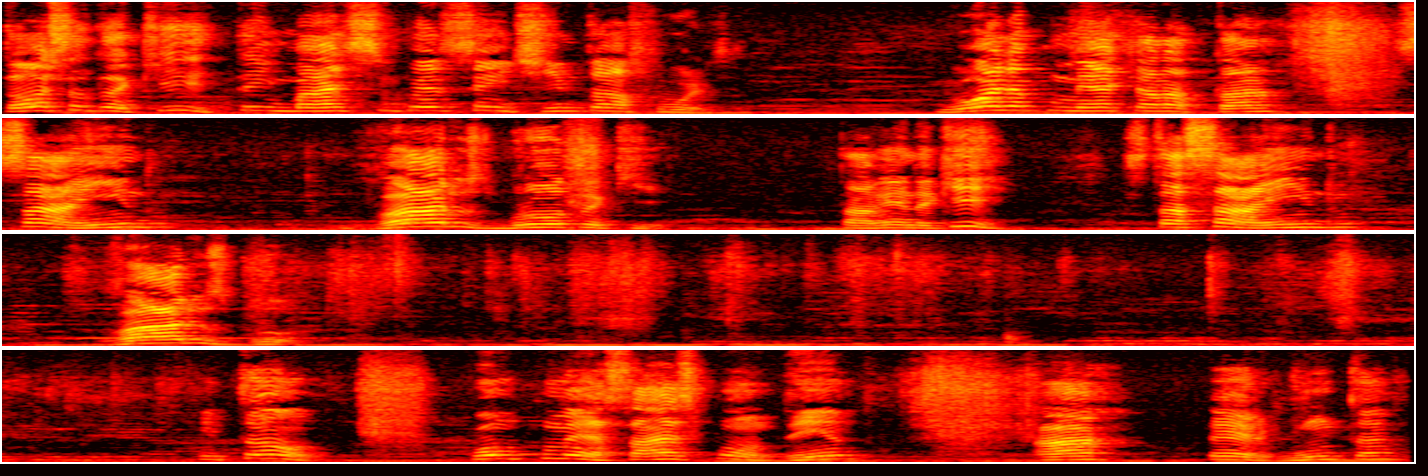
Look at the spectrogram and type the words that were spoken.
Então essa daqui tem mais de 50 centímetros a folha. E olha como é que ela tá saindo vários brotos aqui. Tá vendo aqui? Está saindo vários brotos. Então, vamos começar respondendo a pergunta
